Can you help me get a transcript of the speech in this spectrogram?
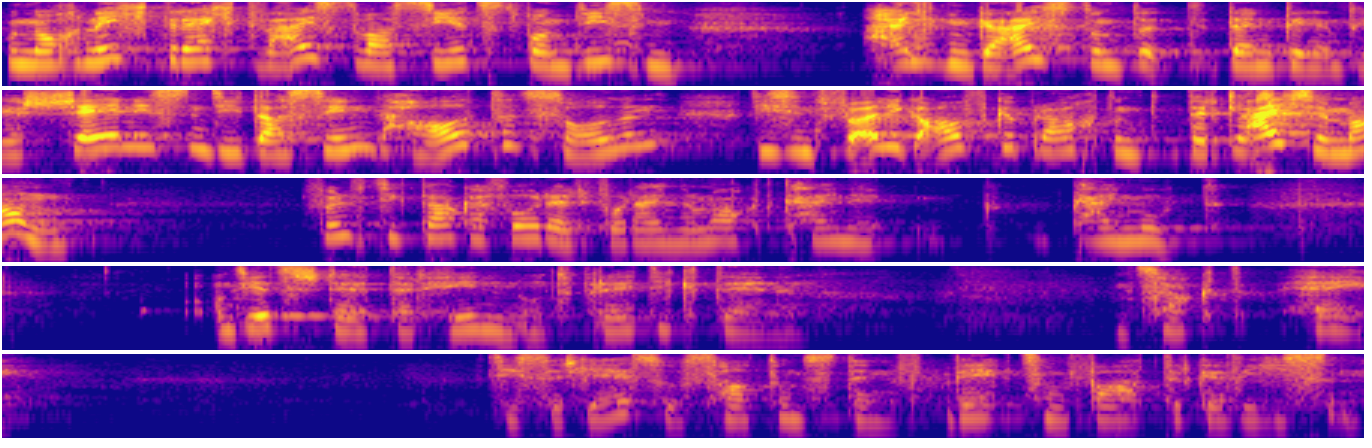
und noch nicht recht weiß, was sie jetzt von diesem Heiligen Geist und den, den Geschehnissen, die da sind, halten sollen. Die sind völlig aufgebracht und der gleiche Mann, 50 Tage vorher, vor einer Magd, keine, kein Mut. Und jetzt steht er hin und predigt denen und sagt, hey, dieser Jesus hat uns den Weg zum Vater gewiesen.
